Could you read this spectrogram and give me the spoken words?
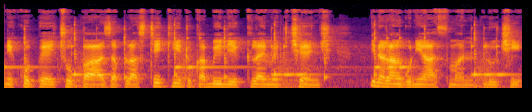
nikupe chupa za plastiki, tukabili climate change. Jina langu ni Athman Luchi.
